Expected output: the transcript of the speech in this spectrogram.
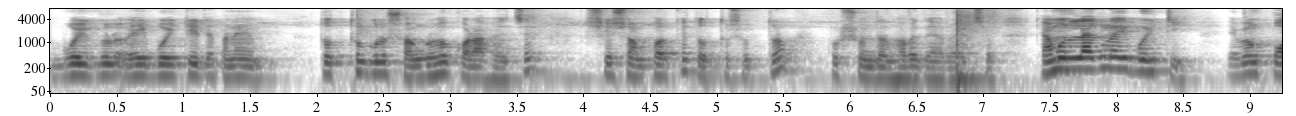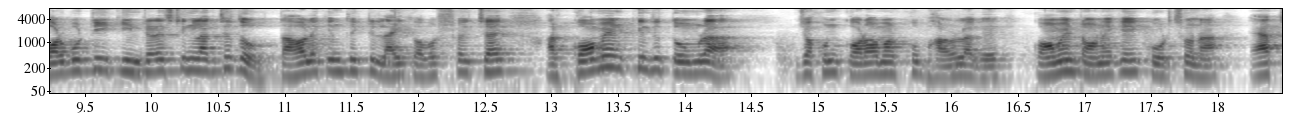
বইগুলো, এই বইটির মানে তথ্যগুলো সংগ্রহ করা হয়েছে, সে সম্পর্কে তথ্যসূত্র খুব সুন্দরভাবে দেওয়া রয়েছে। কেমন লাগল এই বইটি? এবং পর্বটি কি ইন্টারেস্টিং লাগছে তো? তাহলে কিন্তু একটি লাইক অবশ্যই চাই। আর কমেন্ট কিন্তু তোমরা যখন করো আমার খুব ভালো লাগে কমেন্ট অনেকেই করছ না, এত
